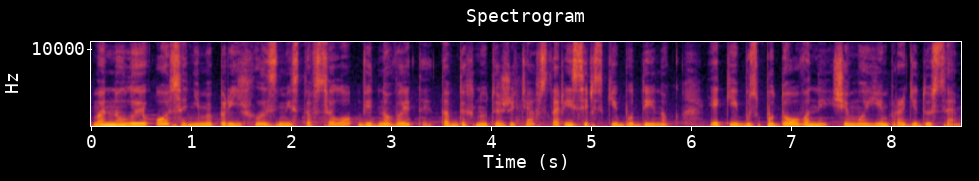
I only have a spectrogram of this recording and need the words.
Минулої осені ми приїхали з міста в село відновити та вдихнути життя в старий сільський будинок, який був збудований ще моїм прадідусем.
